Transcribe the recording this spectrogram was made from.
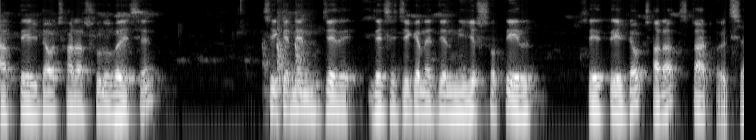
আর তেলটাও ছাড়া শুরু হয়েছে। চিকেনের যে দেশি চিকেনের যে নিজস্ব তেল, সেই তেলটাও ছাড়া স্টার্ট হয়েছে।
